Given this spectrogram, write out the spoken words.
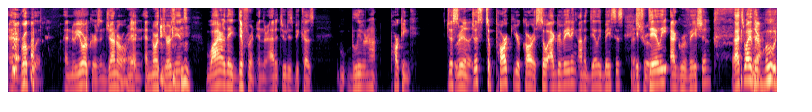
and Brooklyn and New Yorkers in general Right. and, and North Jerseyans why are they different in their attitude is because believe it or not parking just Really? just to park your car is so aggravating on a daily basis That's it's true. daily aggravation that's why their Yeah. mood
